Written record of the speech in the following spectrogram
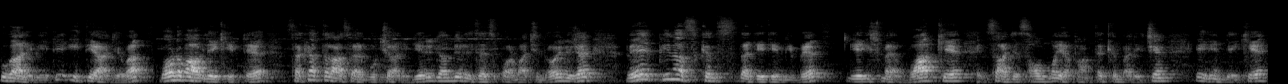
bu galibiyete ihtiyacı var. Bordo Mavili ekipte sakat transfer Buçari geri döndü. Rize Spor maçında oynayacak. Ve Pina sıkıntısı da dediğim gibi gelişme var ki sadece savunma yapan takımlar için elindeki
